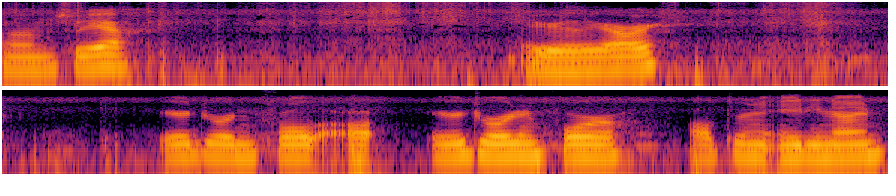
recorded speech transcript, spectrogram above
Um, so yeah. There they are. Air Jordan full Air Jordan 4 alternate 89.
